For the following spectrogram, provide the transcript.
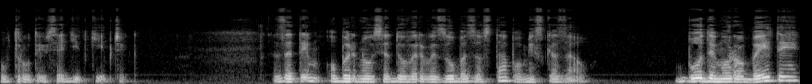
втрутився дід Кіпчик. Затим обернувся до Вервезуба з Остапом і сказав: Будемо робити,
